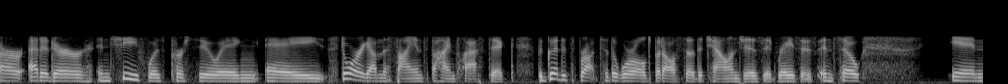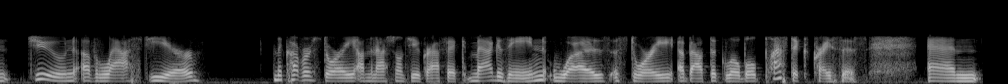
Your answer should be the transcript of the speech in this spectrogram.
our editor in chief was pursuing a story on the science behind plastic, the good it's brought to the world, but also the challenges it raises. And so in June of last year, the cover story on the National Geographic magazine was a story about the global plastic crisis and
